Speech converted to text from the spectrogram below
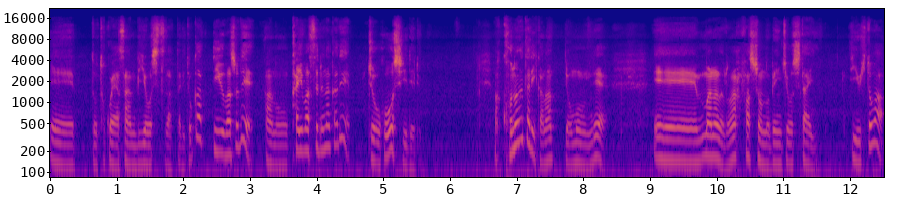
えー、っと、床屋さん、美容室だったりとかっていう場所で、あの、会話する中で情報を仕入れる。まあ、この辺りかなって思うんで、えー、まあ、なんだろうな、ファッションの勉強したいっていう人は、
